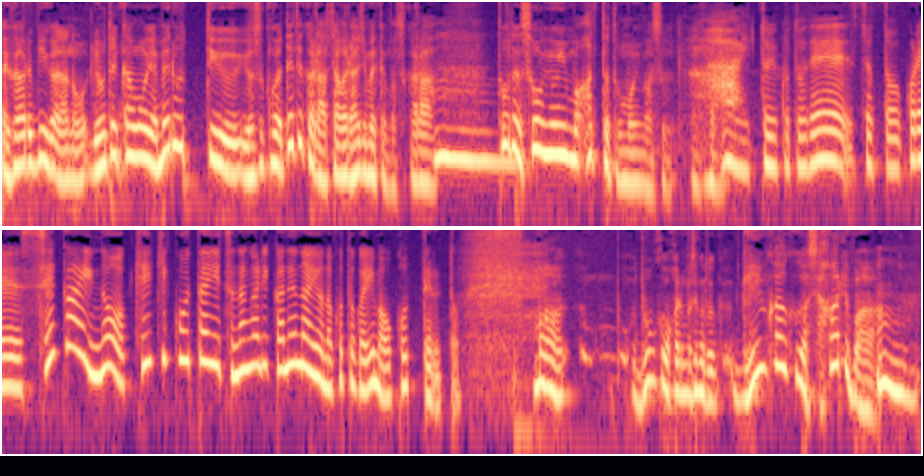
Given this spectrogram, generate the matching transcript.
FRB があの量的緩和をやめるっていう予測が出てから下がり始めてますから、当然そういう要因もあったと思います。はい、ということで、ちょっとこれ、世界の景気後退につながりかねないようなことが今起こってると。まあ、どうかわかりませんけど、原油価格が下がれば、うん、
